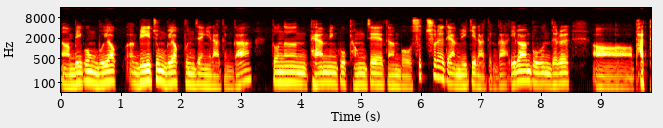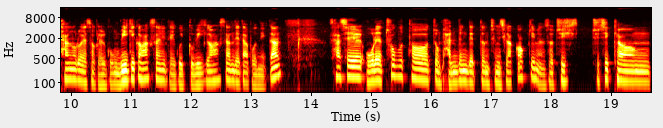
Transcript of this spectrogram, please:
어, 미국 무역 미중 무역 분쟁이라든가 또는 대한민국 경제에 대한 뭐 수출에 대한 위기라든가 이러한 부분들을 어, 바탕으로 해서 결국 위기가 확산이 되고 있고 위기가 확산되다 보니까 사실 올해 초부터 좀 반등됐던 증시가 꺾이면서 주식, 주식형에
